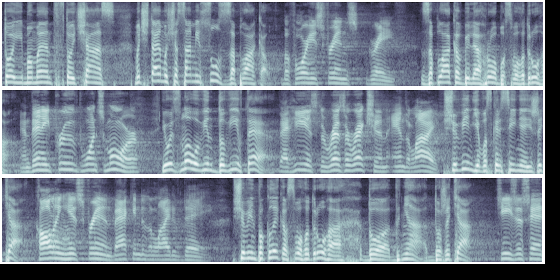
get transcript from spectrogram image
той момент, в той час, ми читаємо, що сам Ісус заплакав. before his friend's grave. Заплакав біля гробу свого друга. And then he proved once more І ось знову він довів те, that he is the resurrection and the life, що він є Воскресіння і життя, calling his friend back into the light of day. Що він покликав свого друга до дня, до життя. Jesus had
